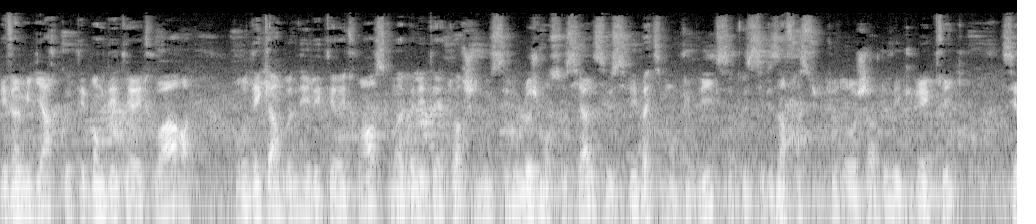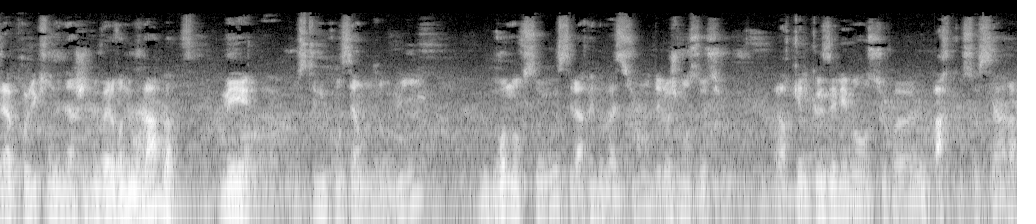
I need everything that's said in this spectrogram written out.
et 20 milliards côté Banque des Territoires pour décarboner les territoires. Ce qu'on appelle les territoires chez nous, c'est le logement social, c'est aussi les bâtiments publics, c'est aussi les infrastructures de recharge de véhicules électriques, c'est la production d'énergie nouvelle renouvelable. Mais euh, pour ce qui nous concerne aujourd'hui, le gros morceau, c'est la rénovation des logements sociaux. Alors quelques éléments sur euh, le parc social.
